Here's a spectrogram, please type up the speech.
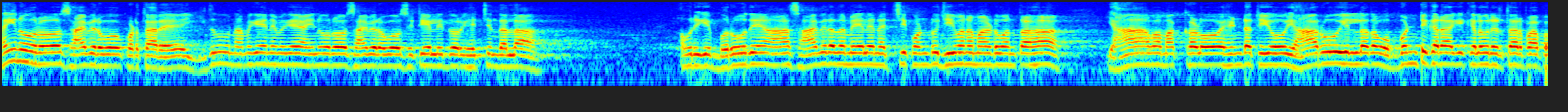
ಐನೂರೋ ಸಾವಿರವೋ ಕೊಡ್ತಾರೆ. ಇದು ನಮಗೆ ನಿಮಗೆ ಐನೂರೋ ಸಾವಿರವೋ ಸಿಟಿಯಲ್ಲಿದ್ದವ್ರಿಗೆ ಹೆಚ್ಚಿಂದಲ್ಲ. ಅವರಿಗೆ ಬರೋದೇ ಆ ಸಾವಿರದ ಮೇಲೆ ನಚ್ಚಿಕೊಂಡು ಜೀವನ ಮಾಡುವಂತಹ ಯಾವ ಮಕ್ಕಳೋ ಹೆಂಡತಿಯೋ ಯಾರೂ ಇಲ್ಲದ ಒಬ್ಬಂಟಿಕರಾಗಿ ಕೆಲವರು ಇರ್ತಾರೆ ಪಾಪ.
